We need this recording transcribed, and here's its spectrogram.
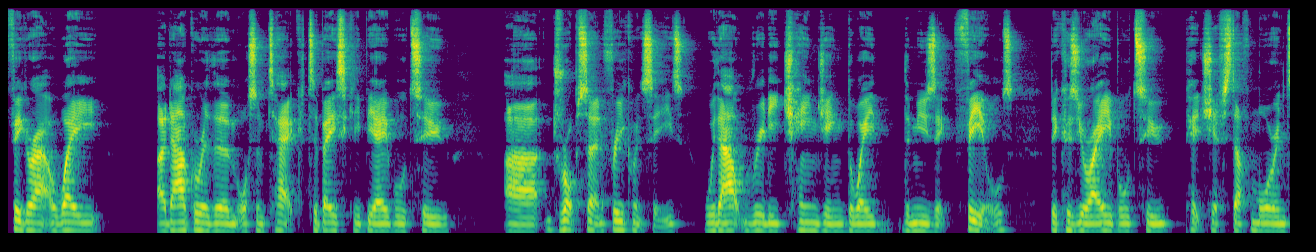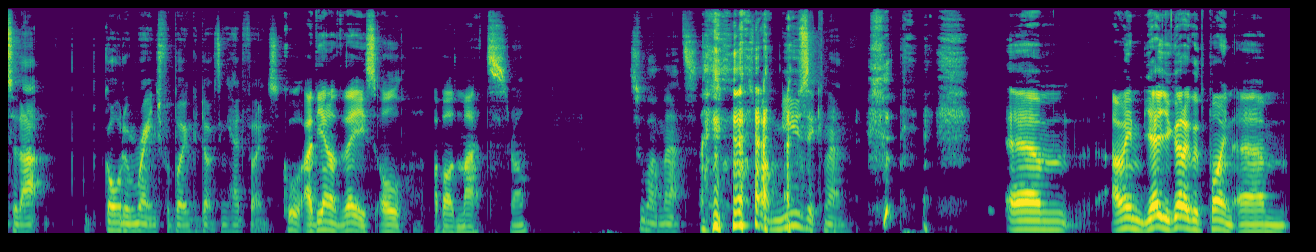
figure out a way, an algorithm or some tech to basically be able to uh, drop certain frequencies without really changing the way the music feels because you're able to pitch shift stuff more into that golden range for bone conducting headphones. Cool. At the end of the day, it's all about maths, no? It's all about maths. It's about music, man. um, I mean, yeah, you got a good point. Um,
